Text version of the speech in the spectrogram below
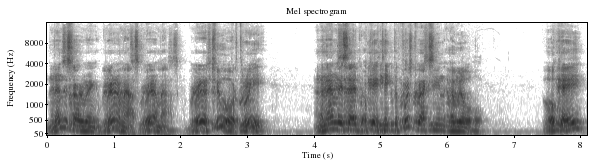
Then they started wearing wear a mask, wear a mask, wear two or three. And then they said, okay, take the first vaccine available. Okay.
